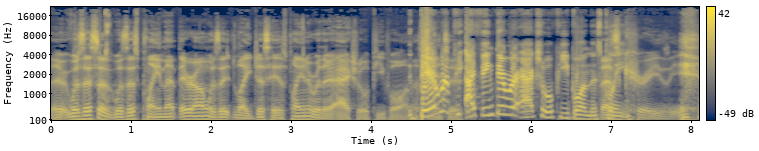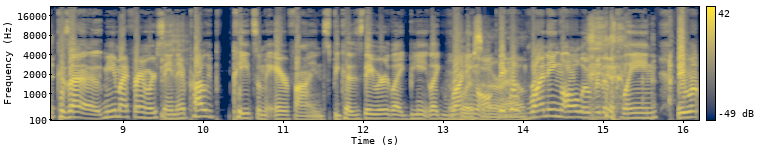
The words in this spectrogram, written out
There, was this a was this plane that they were on? Was it like just his plane, or were there actual people on this? There plane were, pe- I think there were actual people on this That's plane. crazy. Because uh, me and my friend were saying they probably paid some air fines because they were like being like running Horsing all they were running all over the plane. They were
